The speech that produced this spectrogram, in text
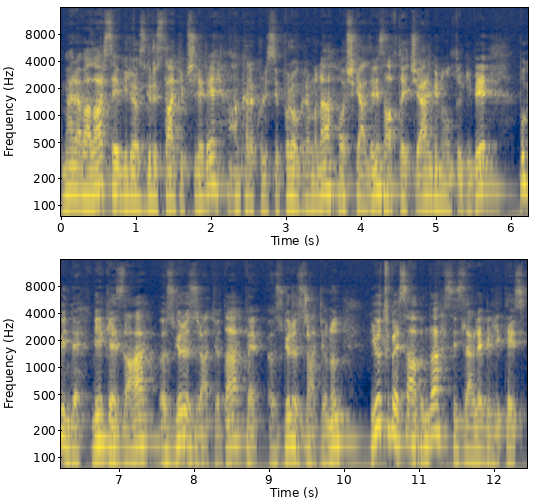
Merhabalar sevgili Özgürüz takipçileri. Ankara Kulisi programına hoş geldiniz. Hafta içi her gün olduğu gibi bugün de bir kez daha Özgürüz Radyo'da ve Özgürüz Radyo'nun YouTube hesabında sizlerle birlikteyiz.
